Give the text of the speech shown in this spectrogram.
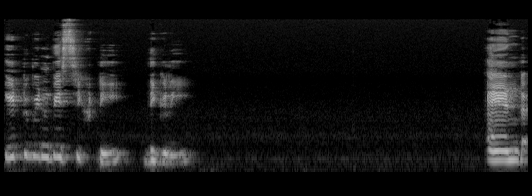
it will be 60 degree. And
